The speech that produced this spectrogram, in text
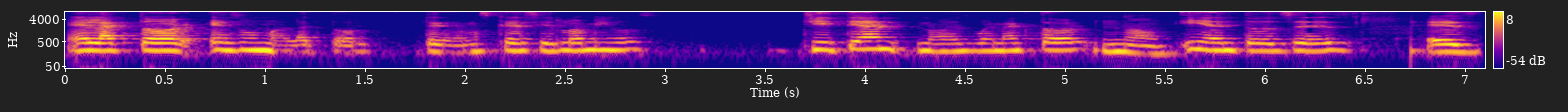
El actor es un mal actor, tenemos que decirlo amigos. Jitian no es buen actor No. y entonces Es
